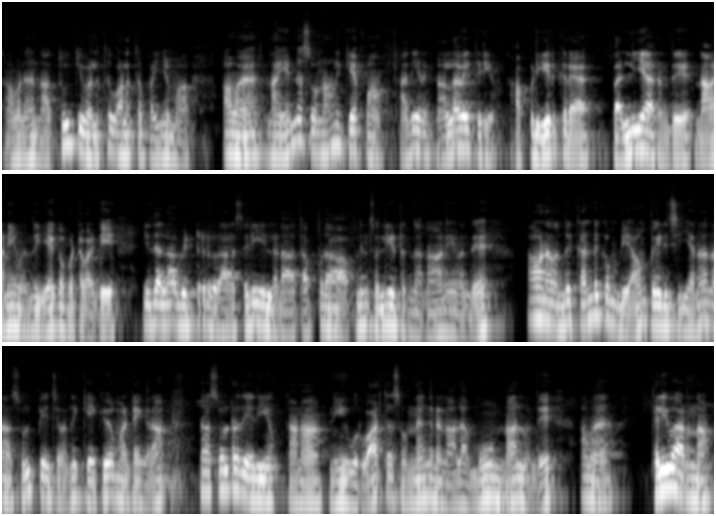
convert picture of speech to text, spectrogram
அவனை நான் தூக்கி வளர்த்து வளர்த்த பையமா அவன் நான் என்ன சொன்னாலும் கேட்பான். அது எனக்கு நல்லாவே தெரியும். அப்படி இருக்கிற பள்ளியாக இருந்து நானே வந்து ஏகப்பட்ட வாட்டி இதெல்லாம் விட்டுடுறா சரியில்லடா தப்புடா அப்படின்னு சொல்லிட்டு இருந்தேன் நானே வந்து அவனை வந்து கண்டுக்க முடியாமல் போயிடுச்சு. ஏன்னா நான் சொல் பேச்சை வந்து கேட்கவே மாட்டேங்கிறான். நான் சொல்கிறது எதையும் ஆனால் நீ ஒரு வார்த்தை சொன்னங்கிறனால மூணு நாள் வந்து அவன் தெளிவாக இருந்தான்.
